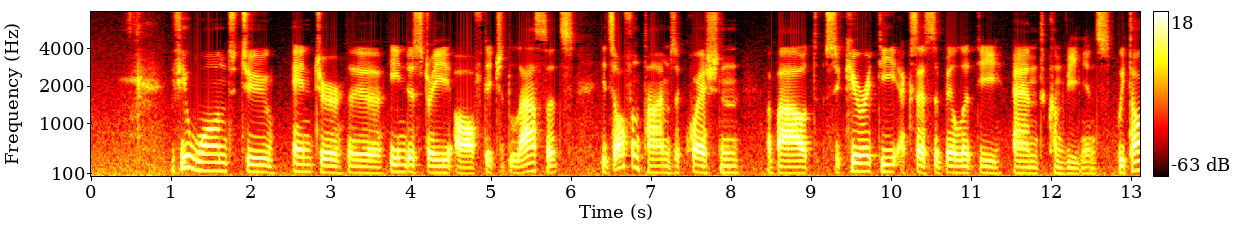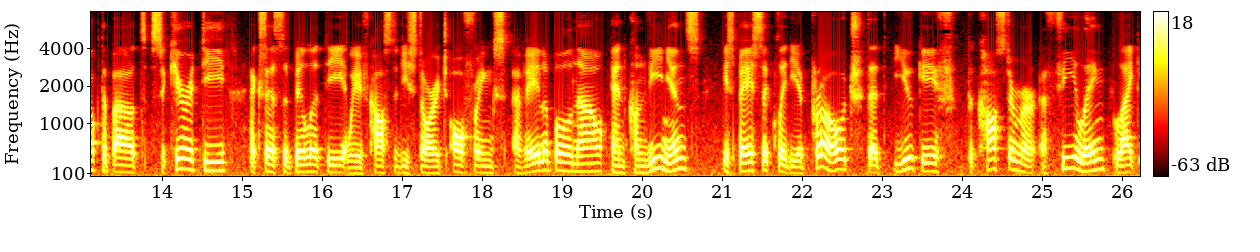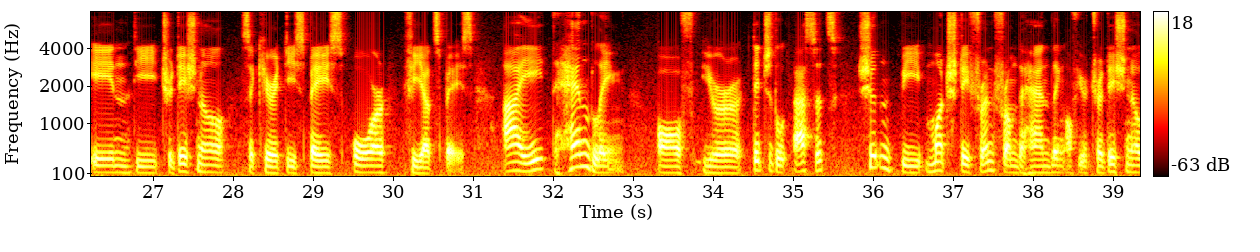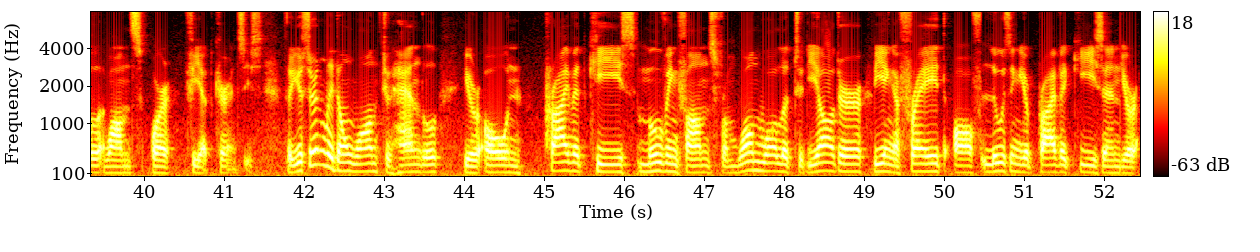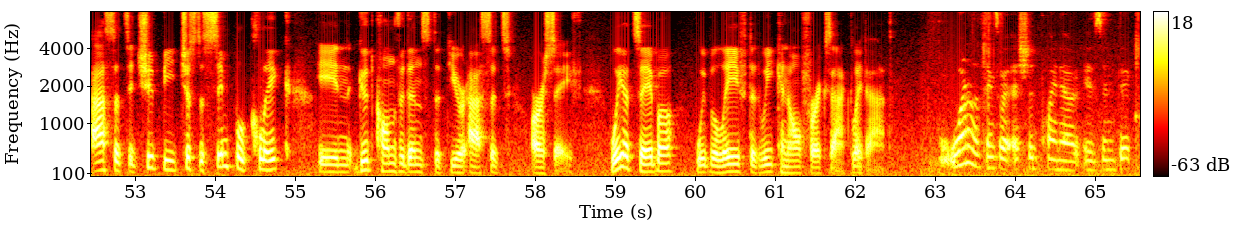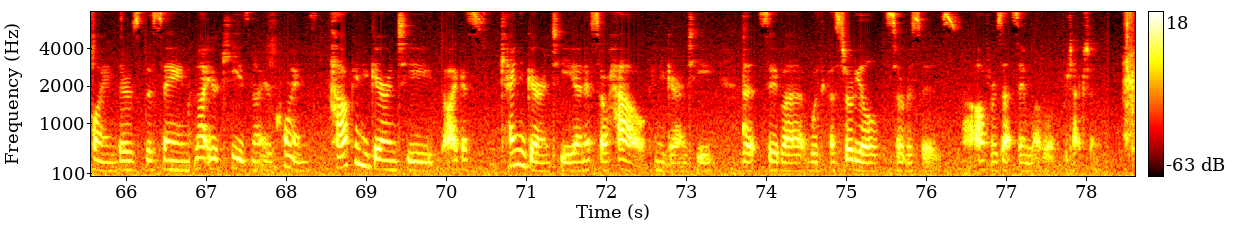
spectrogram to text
If you want to enter the industry of digital assets, it's oftentimes a question about security, accessibility, and convenience. We talked about security, accessibility with custody storage offerings available now, and convenience is basically the approach that you give the customer a feeling like in the traditional security space or fiat space, i.e., the handling of your digital assets shouldn't be much different from the handling of your traditional ones or fiat currencies. So you certainly don't want to handle your own private keys, moving funds from one wallet to the other, being afraid of losing your private keys and your assets. It should be just a simple click in good confidence that your assets are safe. We at SEBA, we believe that we can offer exactly that. One of the things that I should point out is in Bitcoin, there's the saying, not your keys, not your coins. How can you guarantee, I guess, can you guarantee, and if so, how can you guarantee that SEBA with custodial services uh, offers that same level of protection?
